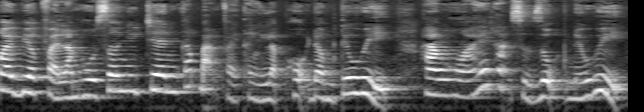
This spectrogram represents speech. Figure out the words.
Ngoài việc phải làm hồ sơ như trên, các bạn phải thành lập hội đồng tiêu hủy, hàng hóa hết hạn sử dụng nếu hủy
